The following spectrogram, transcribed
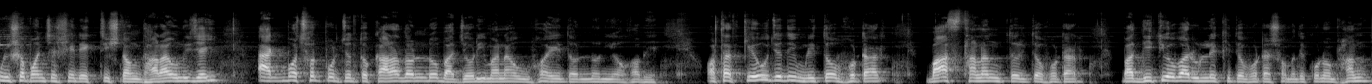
উনিশশো পঞ্চাশের একত্রিশ নং ধারা অনুযায়ী এক বছর পর্যন্ত কারাদণ্ড বা জরিমানা উভয়ই দণ্ডনীয় হবে। অর্থাৎ কেউ যদি মৃত ভোটার বা স্থানান্তরিত ভোটার বা দ্বিতীয়বার উল্লেখিত ভোটার সম্বন্ধে কোনো ভ্রান্ত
